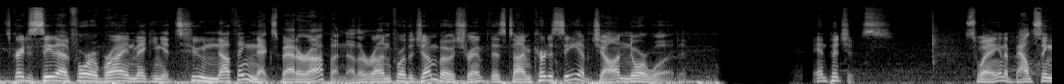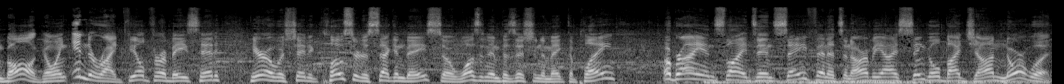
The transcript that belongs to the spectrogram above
It's great to see that for O'Brien making it 2 0. Next batter up, another run for the Jumbo Shrimp, this time courtesy of John Norwood. And pitches. Swing and a bouncing ball going into right field for a base hit. Hiura was shaded closer to second base, so wasn't in position to make the play. O'Brien slides in safe, and it's an RBI single by John Norwood.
